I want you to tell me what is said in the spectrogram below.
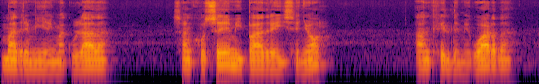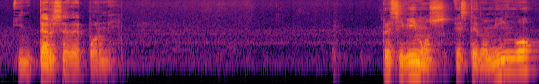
Madre mía Inmaculada, San José mi Padre y Señor, Ángel de mi guarda, interceded por mí. Recibimos este domingo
